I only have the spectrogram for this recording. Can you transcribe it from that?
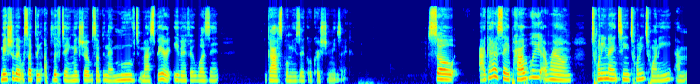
make sure that it was something uplifting, make sure it was something that moved my spirit, even if it wasn't gospel music or Christian music. So I gotta say, probably around 2019, 2020, I'm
